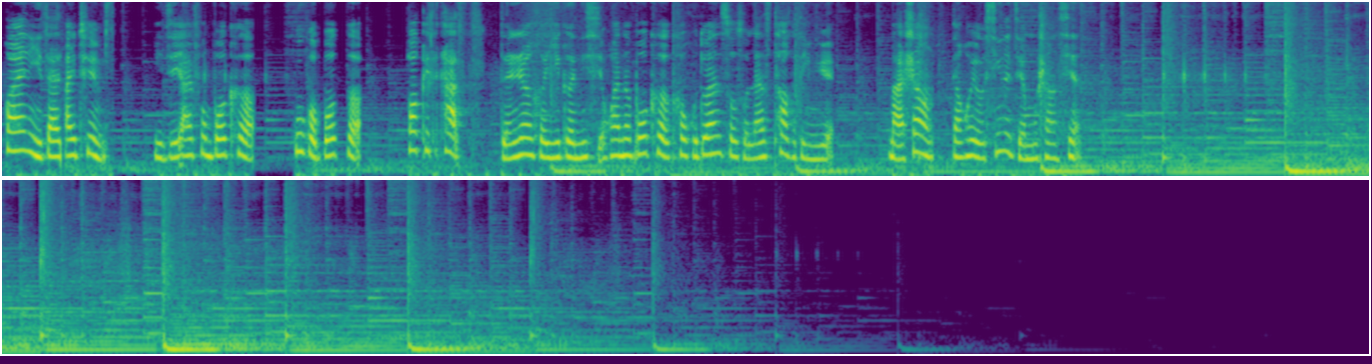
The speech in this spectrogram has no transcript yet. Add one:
欢迎你在 iTunes 以及 iPhone 播客、Google 播客、Pocket Casts 等任何一个你喜欢的播客客户端搜索 Lens Talk 订阅。马上将会有新的节目上线。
